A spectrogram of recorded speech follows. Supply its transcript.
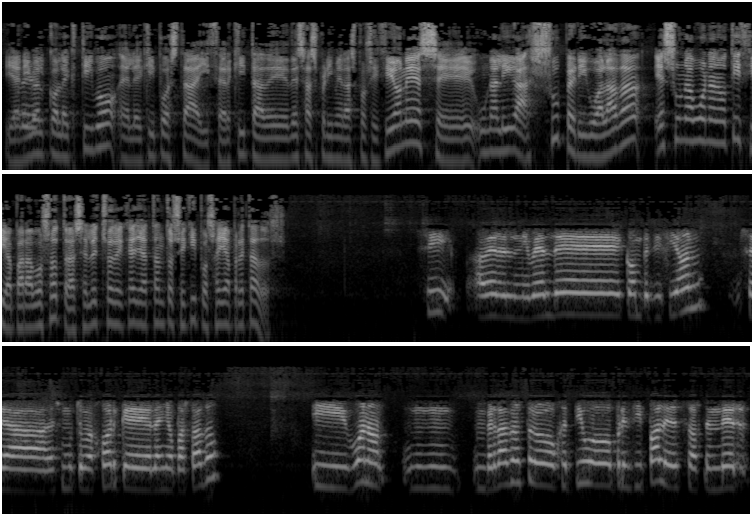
Y a nivel colectivo, el equipo está ahí cerquita de, esas primeras posiciones, eh, una liga súper igualada. ¿Es una buena noticia para vosotras el hecho de que haya tantos equipos ahí apretados? Sí, a ver, el nivel de competición, o sea, es mucho mejor que el año pasado. Y bueno, mm, en verdad nuestro objetivo principal es ascender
